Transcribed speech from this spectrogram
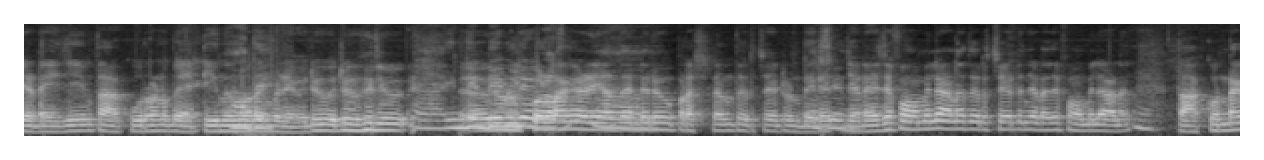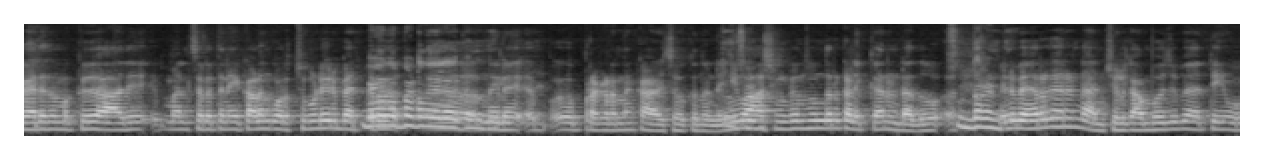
ജഡേജയും താക്കൂറാണ് ബാറ്റ് ചെയ്യുന്നത് പറയുമ്പോഴേ ഒരു ഒരു ഒരു ഒരു ഉൾക്കൊള്ളാൻ കഴിയാത്തതിന്റെ ഒരു പ്രശ്നം തീർച്ചയായിട്ടും ഉണ്ട്. ജഡേജ ഫോമിലാണ് തീർച്ചയായിട്ടും ജഡേജ ഫോമിലാണ് താക്കൂറിന്റെ കാര്യം നമുക്ക് ആദ്യ മത്സരത്തിനേക്കാളും കുറച്ചും കൂടി ഒരു ബെറ്റർ നില പ്രകടനം കാഴ്ചവെക്കുന്നുണ്ട്. ഇനി വാഷിംഗ്ടൺ സുന്ദർ കളിക്കാനുണ്ട്. അത് പിന്നെ വേറെ കാര്യമുണ്ട്. അൻഷുൽ കാമ്പോജ് ബാറ്റ് ചെയ്യും.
